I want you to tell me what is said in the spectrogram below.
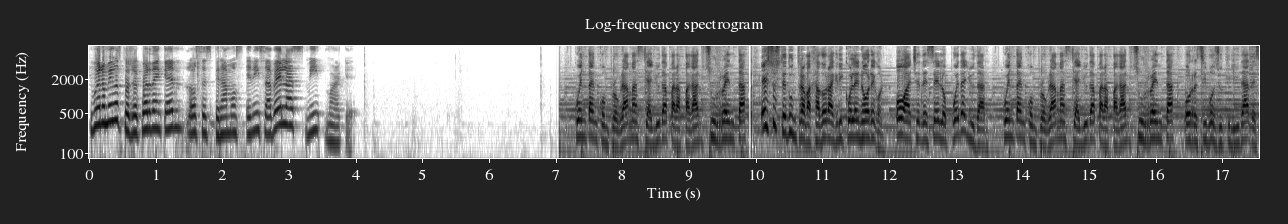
Y bueno amigos, pues recuerden que los esperamos en Isabelas Meat Market. cuentan con programas de ayuda para pagar su renta. ¿Es usted un trabajador agrícola en Oregon? OHDC lo puede ayudar. Cuentan con programas de ayuda para pagar su renta o recibos de utilidades,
